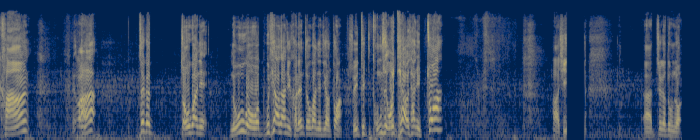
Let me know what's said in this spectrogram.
扛啊，这个肘关节，如果我不跳上去，可能肘关节就要断，所以同同时我跳上去抓，啊行，啊这个动作。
